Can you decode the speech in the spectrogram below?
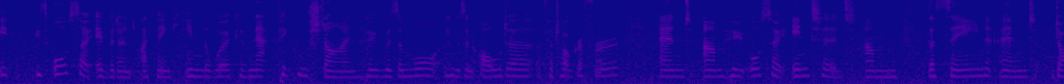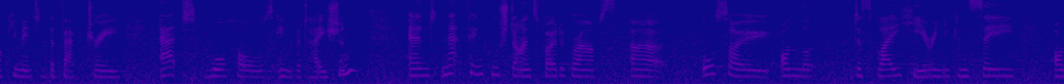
it is also evident, I think, in the work of Nat Finkelstein, who was a more who was an older photographer and also entered um, the scene and documented the factory at Warhol's invitation. And Nat Finkelstein's photographs uh, also on the display here, and you can see on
